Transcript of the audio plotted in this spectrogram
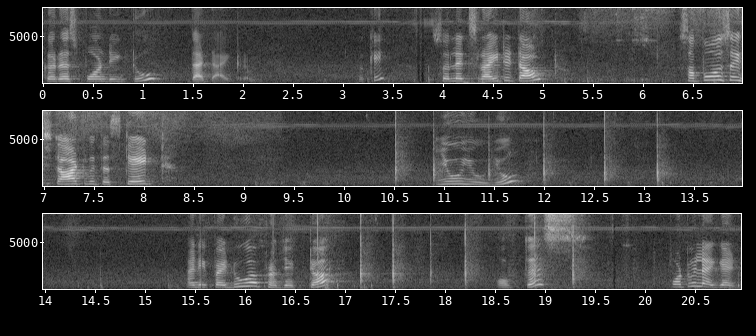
corresponding to that diagram. Okay. So, let us write it out. Suppose I start with a state u u u and if I do a projector of this, what will I get?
